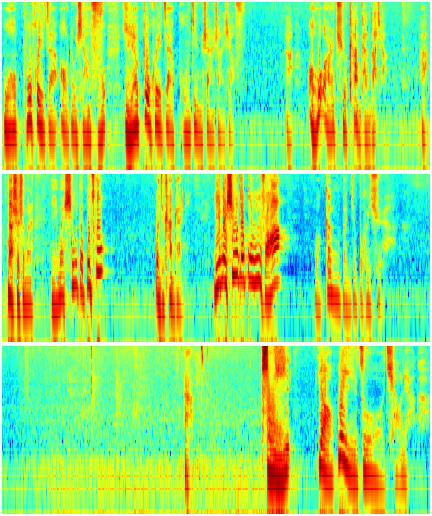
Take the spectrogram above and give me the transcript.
我不会在澳洲享福，也不会在古晋山上享福，啊，偶尔去看看大家，啊，那是什么呢？你们修的不错，我就看看你；你们修的不如法，我根本就不会去啊！啊，所以要为做桥梁啊，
